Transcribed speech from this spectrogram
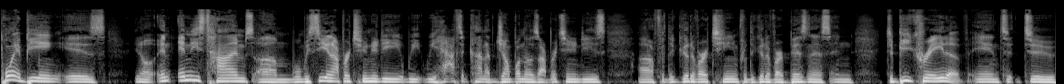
point being is you know in, in these times um when we see an opportunity we we have to kind of jump on those opportunities uh, for the good of our team for the good of our business and to be creative and to to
